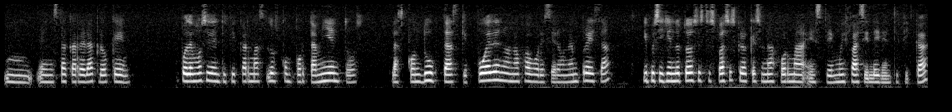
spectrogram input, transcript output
mm, en esta carrera, creo que podemos identificar más los comportamientos, las conductas que pueden o no favorecer a una empresa y pues siguiendo todos estos pasos creo que es una forma este, muy fácil de identificar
